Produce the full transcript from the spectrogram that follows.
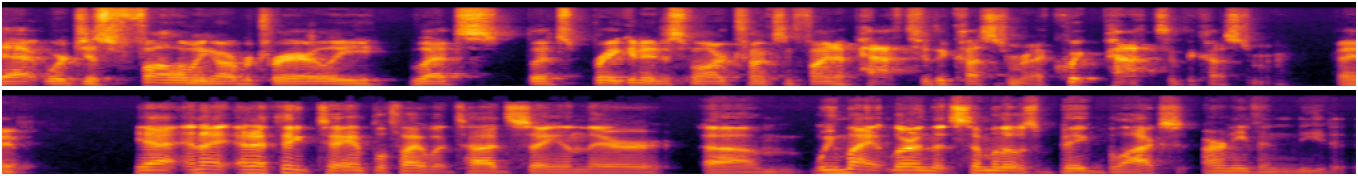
that we're just following arbitrarily, let's let's break it into smaller chunks and find a path to the customer, a quick path to the customer. Right? Yeah, and I and I think to amplify what Todd's saying there, um, we might learn that some of those big blocks aren't even needed.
